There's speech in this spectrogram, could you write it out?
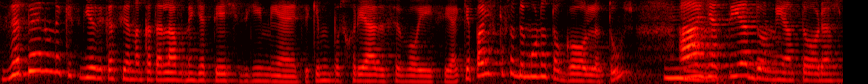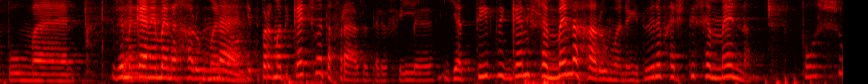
Δεν μπαίνουν και στη διαδικασία να καταλάβουν γιατί έχεις γίνει έτσι και μήπως χρειάζεσαι βοήθεια. Και πάλι σκέφτονται μόνο τον κόλλο τους. Α, γιατί η Αντωνία τώρα, ας πούμε... Δεν με ε, κάνει εμένα χαρούμενο. ναι. Γιατί πραγματικά έτσι μεταφράζεται, ρε φίλε. Γιατί δεν κάνεις εμένα χαρούμενο, γιατί δεν ευχαριστείς εμένα. Πόσο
